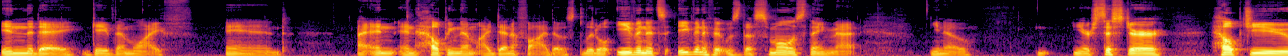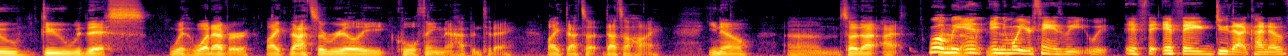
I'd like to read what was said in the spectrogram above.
in the day gave them life and and and helping them identify those little even it's even if it was the smallest thing that you know your sister helped you do this with whatever like that's a really cool thing that happened today like that's a that's a high you know um so that i Well, I we know, and, yeah. and what you're saying is we, we if they if they do that kind of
